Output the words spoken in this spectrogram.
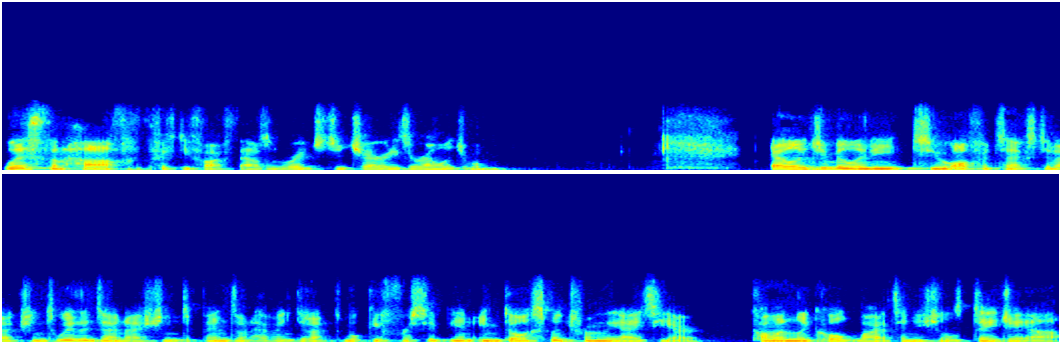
less than half of the 55,000 registered charities are eligible. Eligibility to offer tax deductions with a donation depends on having deductible gift recipient endorsement from the ATO, commonly called by its initials DGR.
